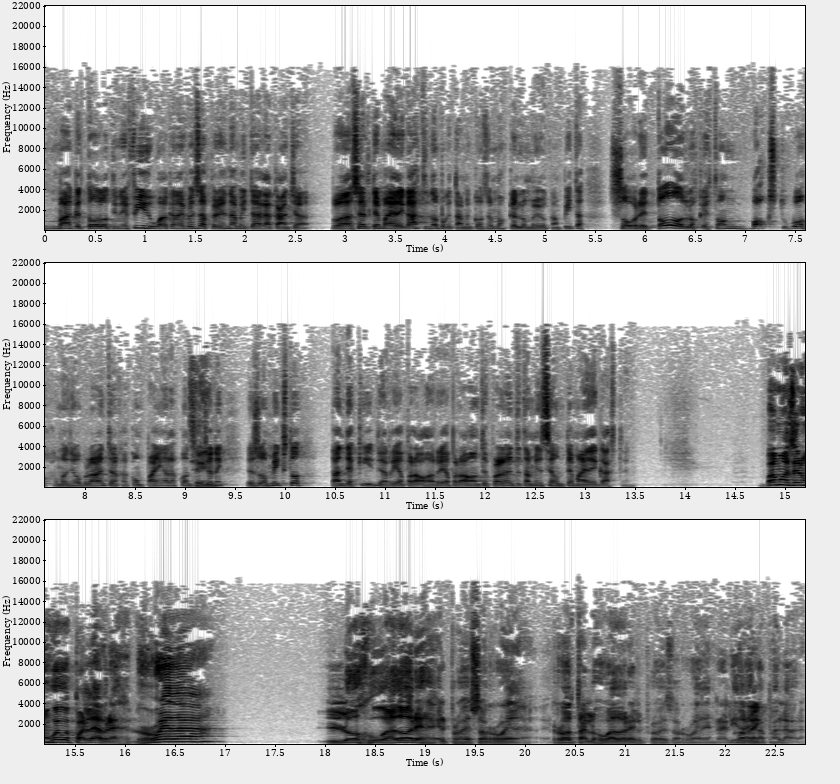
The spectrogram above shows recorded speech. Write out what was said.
más que todo lo tiene fijo, igual que en la defensa, pero es en la mitad de la cancha. Puede ser el tema de desgaste, ¿no? Porque también conocemos que los mediocampistas, sobre todo los que son box to box, como decimos probablemente, los que acompañan a las condiciones, esos mixtos, están de aquí, de arriba para abajo, de arriba para abajo. Entonces, probablemente también sea un tema de desgaste. Vamos a hacer un juego de palabras. Rueda los jugadores, el profesor Rueda. Rota los jugadores, el profesor Rueda, en realidad es la palabra.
